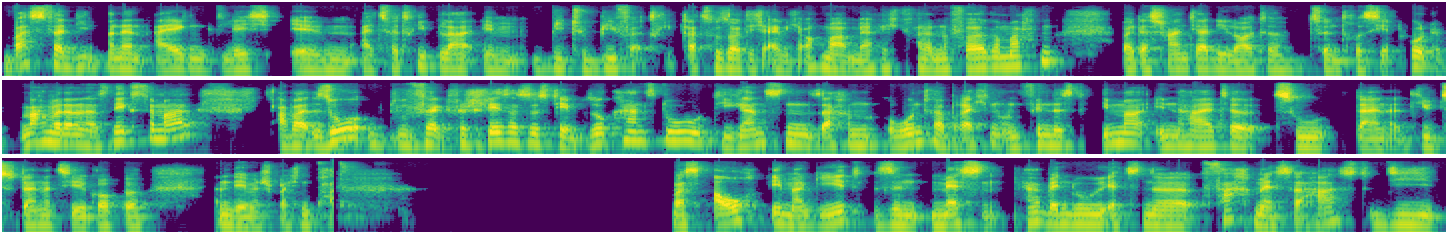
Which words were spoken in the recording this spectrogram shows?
was verdient man denn eigentlich im, als Vertriebler im B2B-Vertrieb? Dazu sollte ich eigentlich auch mal, merke ich gerade, eine Folge machen, weil das scheint ja die Leute zu interessieren. Gut, machen wir dann das nächste Mal. Aber so, du verstehst das System. So kannst du die ganzen Sachen runterbrechen und findest immer Inhalte zu deiner, die zu deiner Zielgruppe dann dementsprechend passen. Was auch immer geht, sind Messen. Ja, wenn du jetzt eine Fachmesse hast, die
